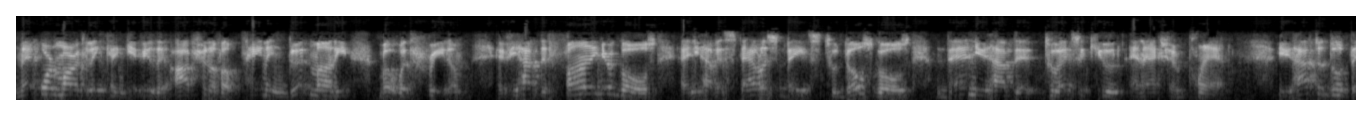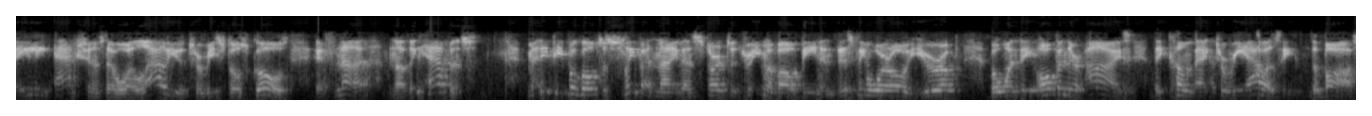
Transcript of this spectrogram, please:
Network marketing can give you the option of obtaining good money, but with freedom. If you have defined your goals and you have established dates to those goals, then you have to, to execute an action plan. You have to do daily actions that will allow you to reach those goals. If not, nothing happens. Many people go to sleep at night and start to dream about being in Disney World, Europe, but when they open their eyes, they come back to reality, the boss,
